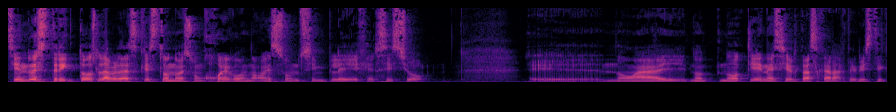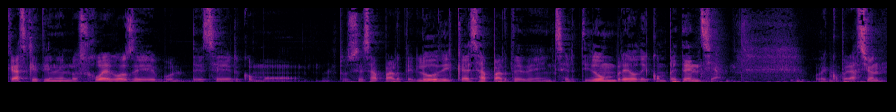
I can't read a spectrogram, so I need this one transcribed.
siendo estrictos, la verdad es que esto no es un juego, ¿no? Es un simple ejercicio. Eh, no hay, no, no, tiene ciertas características que tienen los juegos de, de ser como pues esa parte lúdica, esa parte de incertidumbre o de competencia o de cooperación.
